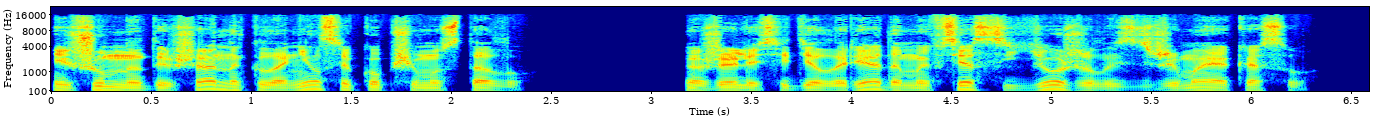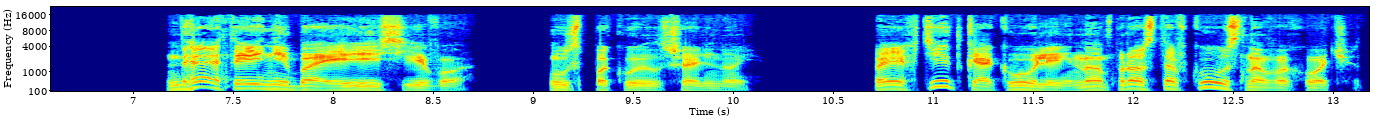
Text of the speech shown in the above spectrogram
и, шумно дыша, наклонился к общему столу. Желя сидела рядом, и вся съежилась, сжимая косу. «Да ты не боись его», — успокоил шальной. «Пыхтит, как улей, но просто вкусного хочет».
